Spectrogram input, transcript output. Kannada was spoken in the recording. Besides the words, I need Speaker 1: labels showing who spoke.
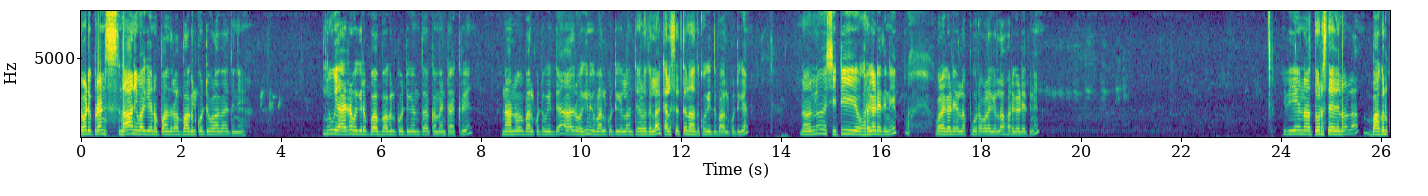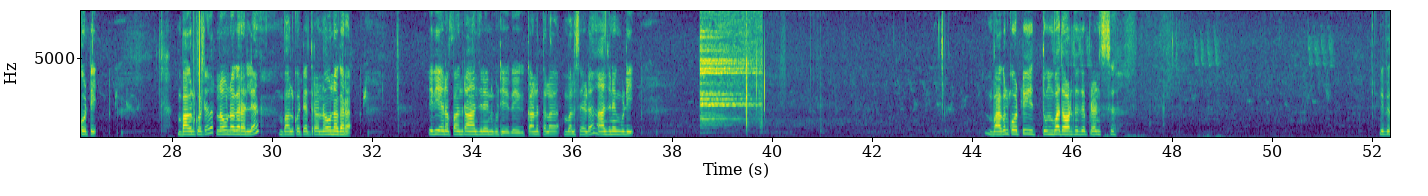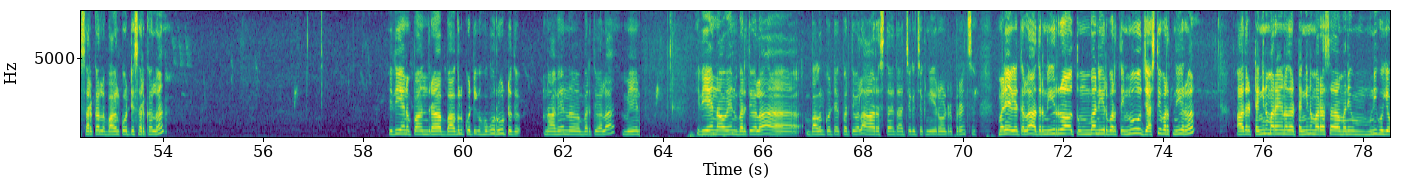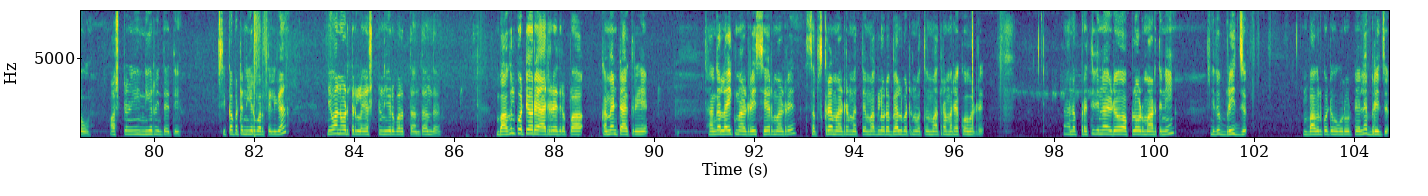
Speaker 1: ನೋಡಿ ಫ್ರೆಂಡ್ಸ್ ನಾನು ಇವಾಗ ಏನಪ್ಪ ಅಂದ್ರೆ ಬಾಗಲಕೋಟೆ ಒಳಗೆ ಇದ್ದೀನಿ ನೀವು ಯಾರ್ಯಾರು ಹೋಗಿರಪ್ಪ ಬಾಗಲಕೋಟೆಗೆ ಅಂತ ಕಮೆಂಟ್ ಹಾಕ್ರಿ. ನಾನು ಬಾಗಲಕೋಟೆ ಹೋಗಿದ್ದೆ, ಆದರೆ ಹೋಗಿನ ಬಾಗಲಕೋಟೆಗೆ ಇಲ್ಲ ಅಂತ ಹೇಳೋದಿಲ್ಲ. ಕೆಲಸ ಇತ್ತು ನಾನು ಅದಕ್ಕೆ ಹೋಗಿದ್ದೆ ಬಾಗಲಕೋಟೆಗೆ. ನಾನು ಸಿಟಿ ಹೊರಗಡೆ ಇದ್ದೀನಿ ಒಳಗಡೆ ಎಲ್ಲ, ಪೂರ ಒಳಗೆಲ್ಲ ಹೊರಗಡೆ ಇದ್ದೀನಿ ಇದೇನು ತೋರಿಸ್ತಾ ಇದ್ದೀನಲ್ಲ ಬಾಗಲಕೋಟೆ. ಬಾಗಲಕೋಟೆ ಅಂದ್ರೆ ನವನಗರ ಅಲ್ಲೇ ಬಾಗಲಕೋಟೆ ಹತ್ರ ನವನಗರ ಇದು ಏನಪ್ಪ ಅಂದ್ರೆ ಆಂಜನೇಯನ ಗುಡಿ ಇದೆ ಈಗ ಕಾಣುತ್ತಲ್ಲ ಬಲ್ ಸೈಡ್ ಆಂಜನೇಯನ ಗುಡಿ ಬಾಗಲಕೋಟೆ ತುಂಬ ದೊಡ್ಡದಿದೆ ಫ್ರೆಂಡ್ಸ್ ಇದು ಸರ್ಕಲ್ ಬಾಗಲಕೋಟೆ ಸರ್ಕಲ್ ಇದು ಏನಪ್ಪ ಅಂದ್ರೆ ಬಾಗಲಕೋಟೆಗೆ ಹೋಗೋ ರೂಟ್ ಇದು ನಾವೇನು ಬರ್ತೀವಲ್ಲ ಮೇನ್ ಇದೇನು ನಾವೇನು ಬರ್ತೀವಲ್ಲ, ಬಾಗಲಕೋಟೆಗೆ ಬರ್ತೀವಲ್ಲ, ಆ ರಸ್ತೆ ಇದೆ ಆಚೆಗೆ ನೀರು ನೋಡ್ರಿ ಫ್ರೆಂಡ್ಸ್ ಮಳೆ ಆಗೈತಲ್ಲ, ಅದ್ರ ನೀರು, ತುಂಬ ನೀರು ಬರುತ್ತೆ, ಇನ್ನೂ ಜಾಸ್ತಿ ಬರುತ್ತೆ ನೀರು. ಆದ್ರೆ ತೆಂಗಿನ ಮರ ಏನದ, ತೆಂಗಿನ ಮರ ಸಹ ಮನೆಗೆ ಮುನಿಗೆ ಹೋಗ್ಯಾವು. ಅಷ್ಟು ನೀರು ನಿಂತೈತಿ. ಸಿಕ್ಕಾಪಟ್ಟೆ ನೀರು ಬರುತ್ತೆ ಇಲ್ಲಿಗೆ. ನೀವೇ ನೋಡ್ತಿರಲ್ಲ ಎಷ್ಟು ನೀರು ಬರುತ್ತೆ ಅಂತಂದು. ಬಾಗಲಕೋಟೆಯವ್ರು ಯಾರ್ಯಾರು ಇದ್ರಪ್ಪ ಕಮೆಂಟ್ ಹಾಕ್ರಿ. ಹಂಗೆ ಲೈಕ್ ಮಾಡಿರಿ ಶೇರ್ ಮಾಡಿರಿ ಸಬ್ಸ್ಕ್ರೈಬ್ ಮಾಡಿರಿ, ಮತ್ತು ಮಗ್ಳೂರ ಬೆಲ್ ಬಟನ್ ಒತ್ತೋದು ಮಾತ್ರ ಮರೆಯೋಕೆ ಹೋಗ್ಬೇಡ್ರಿ. ನಾನು ಪ್ರತಿದಿನ ವಿಡಿಯೋ ಅಪ್ಲೋಡ್ ಮಾಡ್ತೀನಿ. ಇದು ಬ್ರಿಡ್ಜ್ ಬಾಗಲಕೋಟೆ ಹೋಗೋ ರೂಟ್ನಲ್ಲೇ ಬ್ರಿಡ್ಜ್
